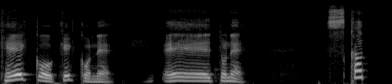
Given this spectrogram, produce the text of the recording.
結構結構ね、えー、っとね、使っ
